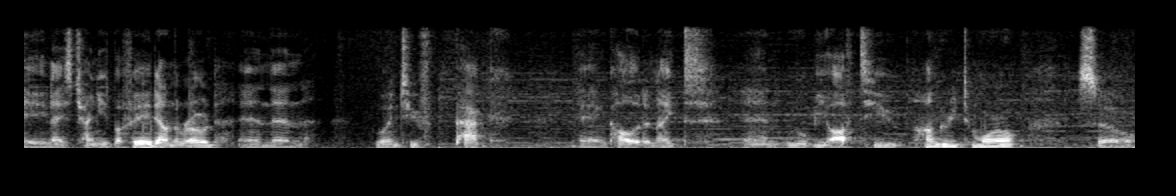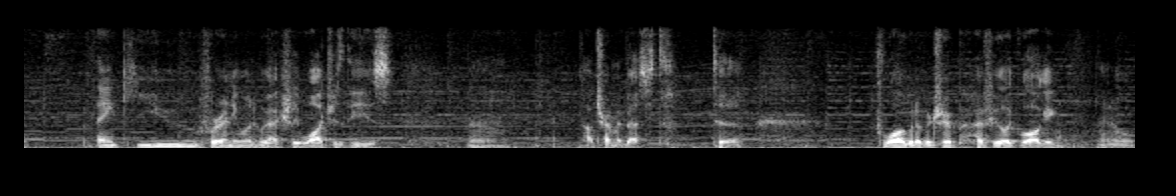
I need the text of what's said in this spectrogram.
a nice Chinese buffet down the road, and then I'm going to pack and call it a night. And we will be off to Hungary tomorrow. So, thank you for anyone who actually watches these. Um, I'll try my best to vlog whatever trip I feel like vlogging. I know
